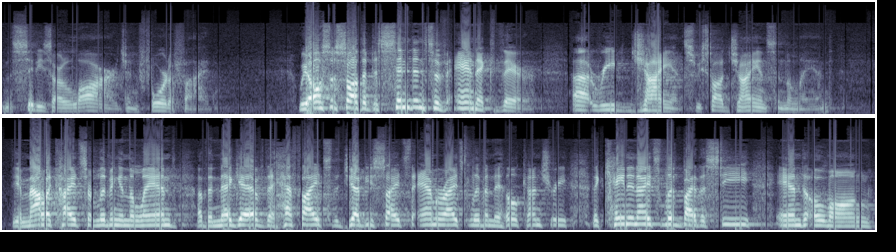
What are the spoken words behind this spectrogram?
And the cities are large and fortified. We also saw the descendants of Anak there uh, read giants. We saw giants in the land. The Amalekites are living in the land of the Negev. The Hittites, the Jebusites, the Amorites live in the hill country. The Canaanites live by the sea and along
